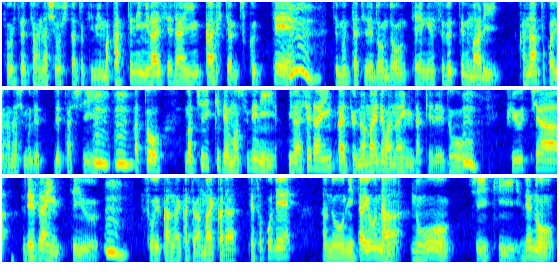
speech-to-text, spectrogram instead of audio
その人たちと話をしたときに、まあ、勝手に未来世代委員会みたいなのを作って、うん。自分たちでどんどん提言するっていうのもありかなとかいう話も出出たし、うんうん。あと、まあ、地域でもすでに未来世代委員会という名前ではないんだけれど、うん。フューチャーデザインっていう、うん。そういう考え方が前からあって、そこで、あの、似たようなのを地域での、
